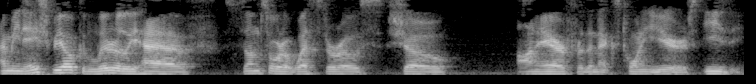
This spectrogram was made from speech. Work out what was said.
I mean, HBO could literally have some sort of Westeros show on air for the next 20 years, easy.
